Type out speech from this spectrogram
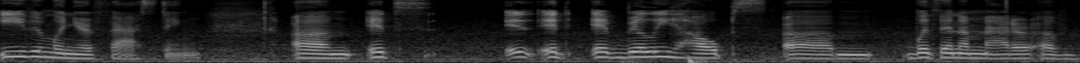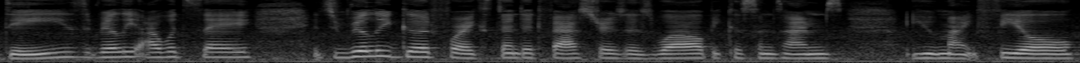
even when you're fasting. Um, it's it, it it really helps um, within a matter of days really i would say it's really good for extended fasters as well because sometimes you might feel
